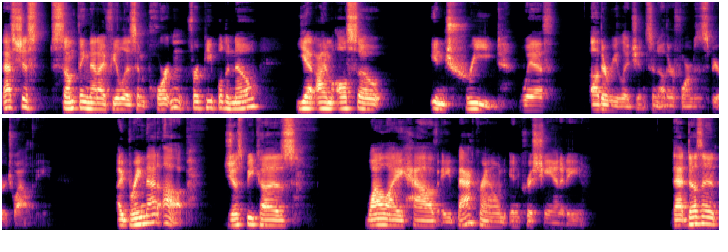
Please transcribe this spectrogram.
that's just something that I feel is important for people to know. Yet I'm also intrigued with other religions and other forms of spirituality. I bring that up just because while I have a background in Christianity, that doesn't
